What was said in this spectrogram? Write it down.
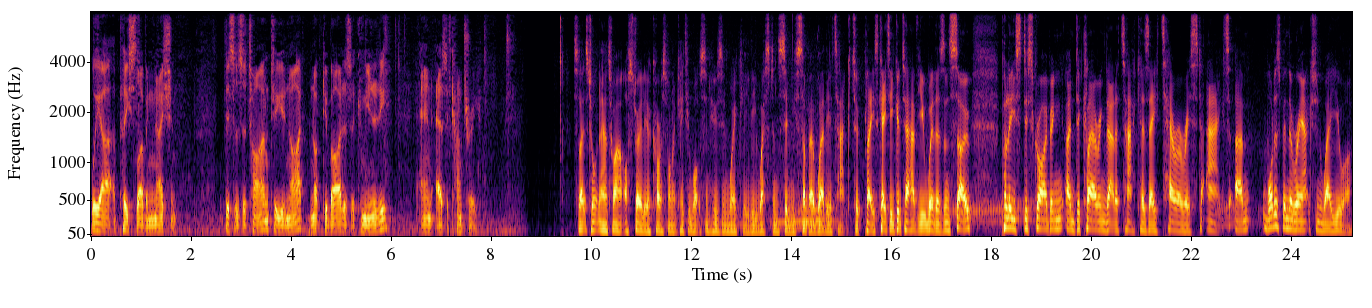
We are a peace loving nation. This is a time to unite, not divide as a community and as a country. So let's talk now to our Australia correspondent Katie Watson, who's in Wakeley, the Western Sydney suburb where the attack took place. Katie, good to have you with us. And so, police describing and declaring that attack as a terrorist act. Um, what has been the reaction where you are?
